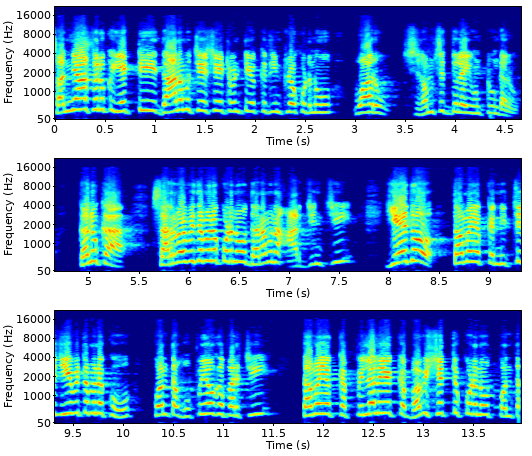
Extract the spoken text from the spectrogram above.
సన్యాసులకు ఎట్టి దానము చేసేటువంటి యొక్క దీంట్లో కూడాను వారు సంసిద్ధులై ఉంటుండరు. కనుక సర్వ విధములు కూడాను ధనమును ఆర్జించి ఏదో తమ యొక్క నిత్య జీవితమునకు కొంత ఉపయోగపరిచి తమ యొక్క పిల్లల యొక్క భవిష్యత్తు కూడాను కొంత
